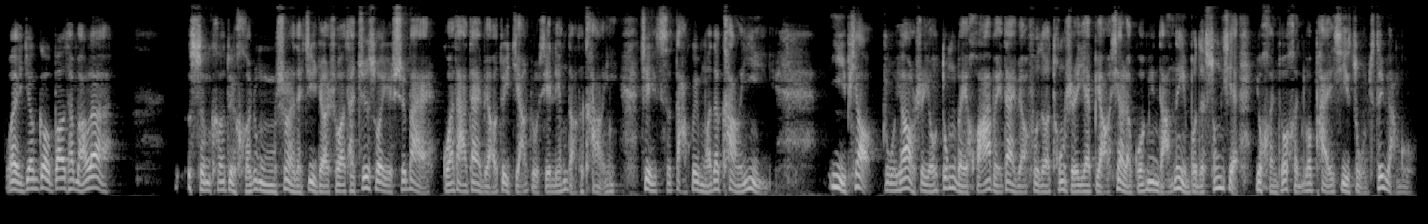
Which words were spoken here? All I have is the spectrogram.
我已经够帮他忙了。孙科对合众社的记者说：“他之所以失败，国大代表对蒋主席领导的抗议，这一次大规模的抗议。”议票主要是由东北、华北代表负责，同时也表现了国民党内部的松懈，有很多很多派系组织的缘故。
